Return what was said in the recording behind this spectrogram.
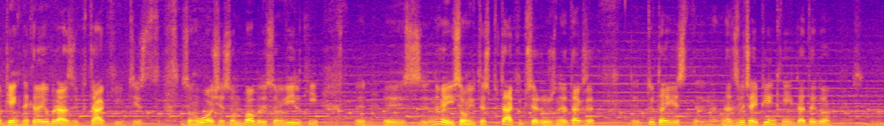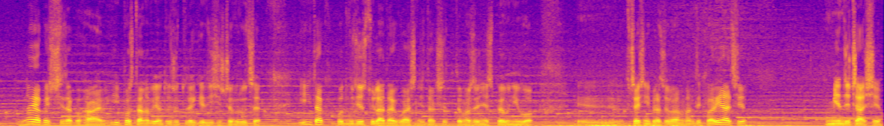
No piękne krajobrazy, ptaki, jest, są łosie, są bobry, są wilki, y, y, no i są też ptaki przeróżne, także tutaj jest nadzwyczaj pięknie i dlatego no jakoś się zakochałem i postanowiłem tu, że tutaj kiedyś jeszcze wrócę. I tak po 20 latach właśnie tak się to marzenie spełniło. Y, Wcześniej pracowałem w antykwariacie, w międzyczasie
